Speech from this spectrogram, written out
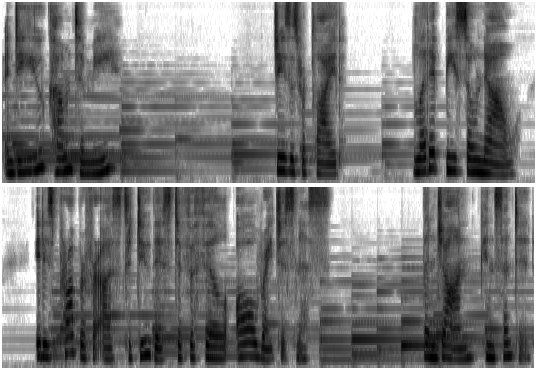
and do you come to me? Jesus replied, let it be so now. It is proper for us to do this to fulfill all righteousness. Then John consented.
